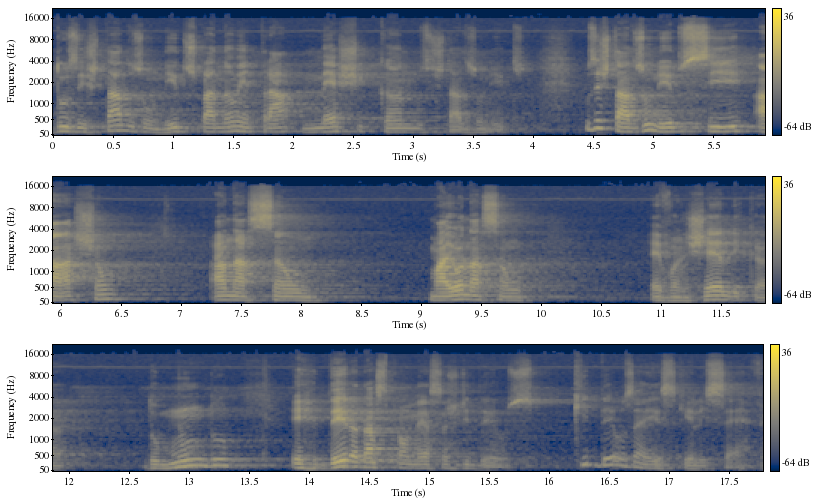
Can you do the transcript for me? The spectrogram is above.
dos Estados Unidos para não entrar mexicano nos Estados Unidos. Os Estados Unidos se acham a nação, maior nação evangélica do mundo, herdeira das promessas de Deus. Que Deus é esse que eles servem?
